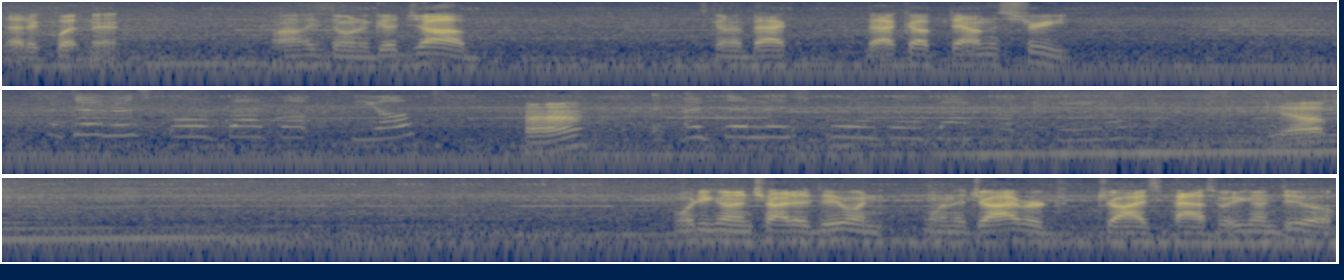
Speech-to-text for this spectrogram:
That equipment. Wow, he's doing a good job. He's gonna back back up down the street. And then let's go back up here. Huh? And then let's go go back. Yep. What are you gonna try to do when when the driver drives past? What are you gonna do?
